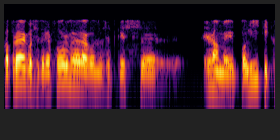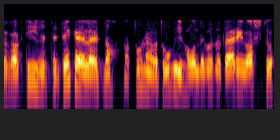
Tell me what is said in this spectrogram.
ka praegused reformierakondlased, kes äh, enam ei poliitikaga aktiivselt ei tegele, et noh, nad tunnevad huvi hooldekodude äri vastu,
